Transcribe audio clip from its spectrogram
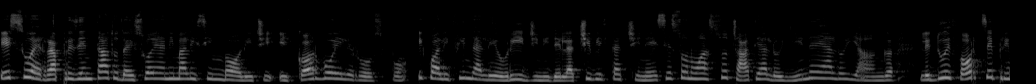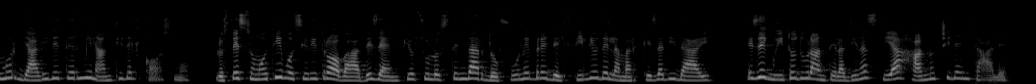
Esso è rappresentato dai suoi animali simbolici, il corvo e il rospo, i quali fin dalle origini della civiltà cinese sono associati allo yin e allo yang, le due forze primordiali determinanti del cosmo. Lo stesso motivo si ritrova ad esempio sullo stendardo funebre del figlio della marchesa di Dai, eseguito durante la dinastia Han occidentale.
